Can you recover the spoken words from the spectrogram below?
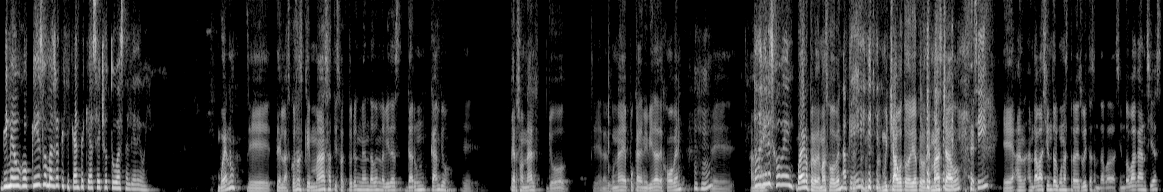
Dime, Hugo, ¿qué es lo más gratificante que has hecho tú hasta el día de hoy? Bueno, de, de las cosas que más satisfactorias me han dado en la vida es dar un cambio eh, personal. Yo, en alguna época de mi vida de joven, eh, Todavía eres joven. Bueno, pero de más joven. Ok. Estoy, estoy muy chavo todavía, pero de más chavo. Sí. Eh, an- andaba haciendo algunas travesuritas, andaba haciendo vagancias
